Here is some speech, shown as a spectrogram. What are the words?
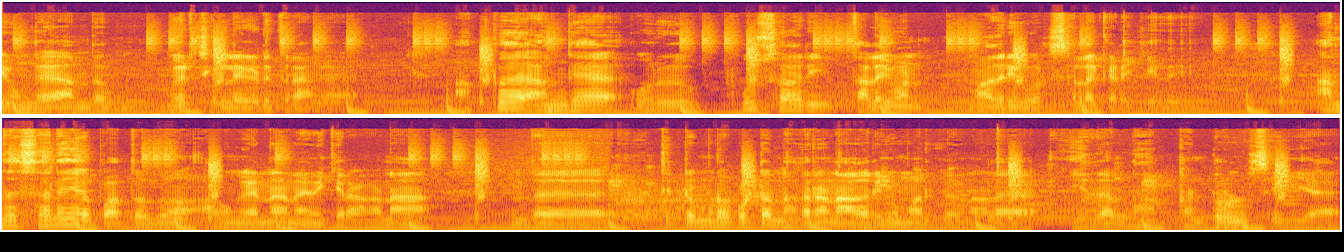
இவங்க அந்த முயற்சிகளை எடுக்கிறாங்க. அப்போ அங்கே ஒரு பூசாரி தலைவன் மாதிரி ஒரு சிலை கிடைக்கிது. அந்த சிலையை பார்த்ததும் அவங்க என்ன நினைக்கிறாங்கன்னா இந்த திட்டமிடப்பட்ட நகர நாகரிகமாக இருக்கிறதுனால இதெல்லாம் கண்ட்ரோல் செய்ய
